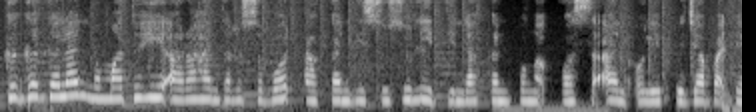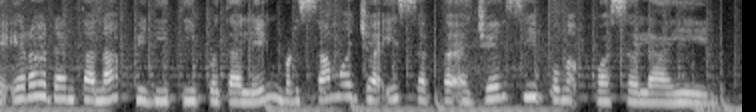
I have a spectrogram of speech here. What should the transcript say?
Kegagalan mematuhi arahan tersebut akan disusuli tindakan penguatkuasaan oleh pejabat daerah dan tanah PDT Petaling bersama JAIS serta agensi penguatkuasa lain.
